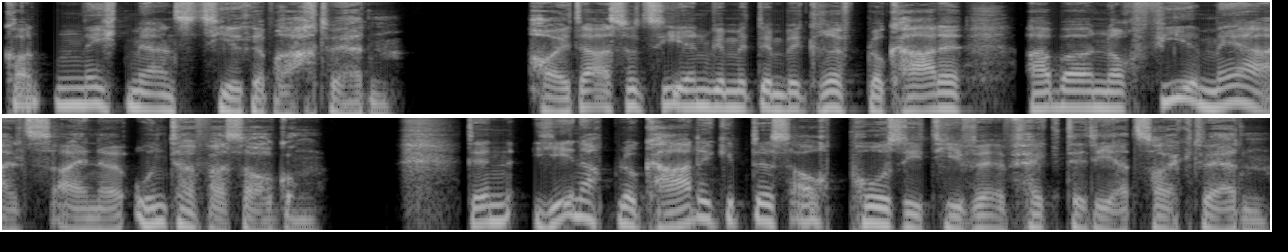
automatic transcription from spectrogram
konnten nicht mehr ans Ziel gebracht werden. Heute assoziieren wir mit dem Begriff Blockade aber noch viel mehr als eine Unterversorgung. Denn je nach Blockade gibt es auch positive Effekte, die erzeugt werden.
